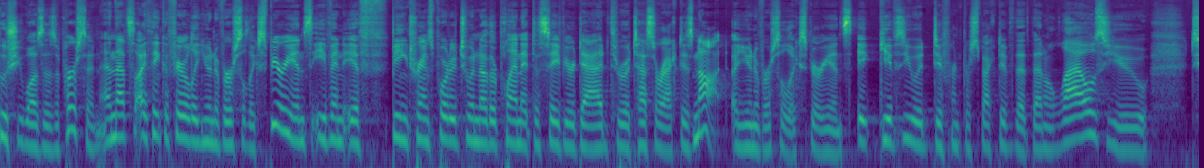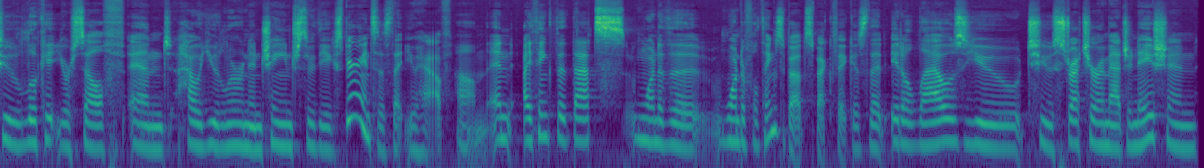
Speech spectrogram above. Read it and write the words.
who she was as a person. And that's, I think, a fairly universal experience, even if being transported to another planet to save your dad through a tesseract is not a universal experience. It gives you a different perspective that then allows you to look at yourself and how you learn and change through the experiences that you have. Um, and I think that that's one of the wonderful things about specfic is that it allows you to stretch your imagination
